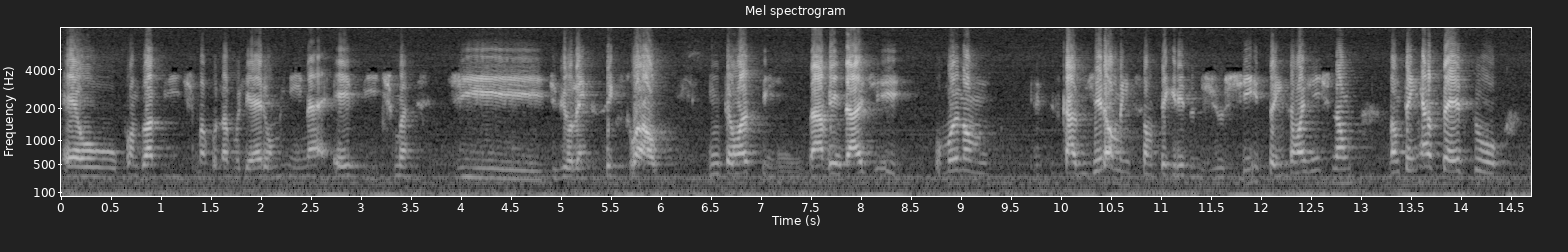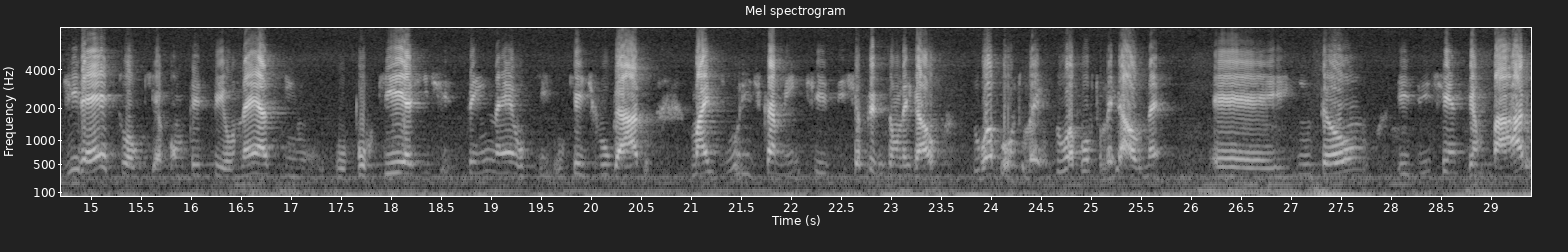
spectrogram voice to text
é o quando a vítima, quando a mulher ou menina é vítima de, de violência sexual. Então, assim, na verdade, como eu não. Esses casos geralmente são segredo de justiça, então a gente não, não tem acesso direto ao que aconteceu, né? Assim, o, o porquê a gente tem, né, o que, o que é divulgado mas juridicamente existe a previsão legal do aborto, do aborto legal, né? É, então, existe esse amparo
